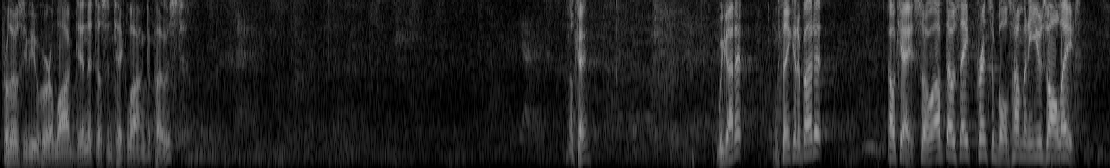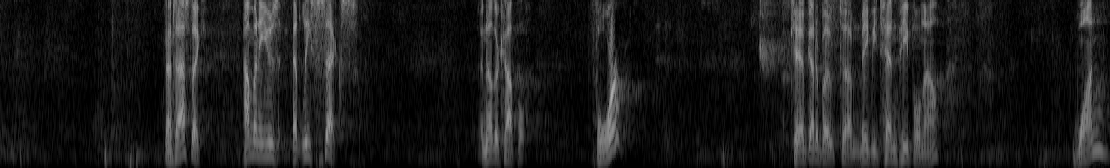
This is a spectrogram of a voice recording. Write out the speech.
For those of you who are logged in, it doesn't take long to post. Okay. We got it? I'm thinking about it? Okay, so of those eight principles, how many use all eight? Fantastic. How many use at least six? Another couple. Four? Okay, I've got about uh, maybe 10 people now. One?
